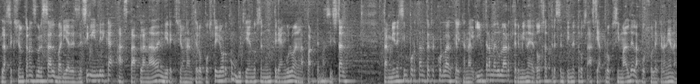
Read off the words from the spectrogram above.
la sección transversal varía desde cilíndrica hasta aplanada en dirección antero-posterior, convirtiéndose en un triángulo en la parte más distal. También es importante recordar que el canal intramedular termina de 2 a 3 centímetros hacia proximal de la fósfole craneana,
